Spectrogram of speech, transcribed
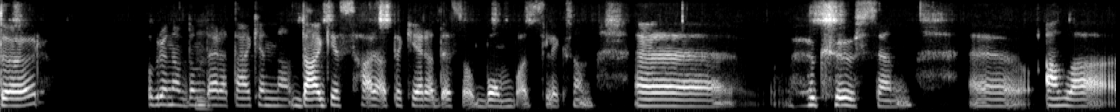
dör på grund av de mm. där attackerna. Dagis har attackerats och bombats. Liksom. Eh, sjukhusen. Eh, alla,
